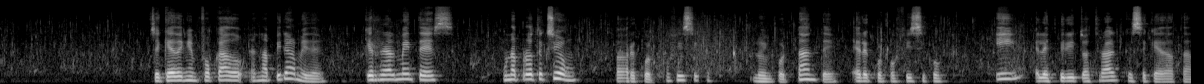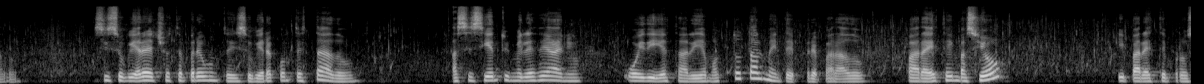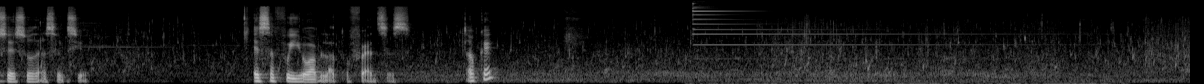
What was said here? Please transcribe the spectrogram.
se queden enfocados en la pirámide, que realmente es una protección para el cuerpo físico. Lo importante es el cuerpo físico y el espíritu astral que se queda atado. Si se hubiera hecho esta pregunta y se hubiera contestado hace cientos y miles de años, hoy día estaríamos totalmente preparados para esta invasión y para este proceso de ascensión. Esa fui yo hablando, Francis. ¿Ok?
